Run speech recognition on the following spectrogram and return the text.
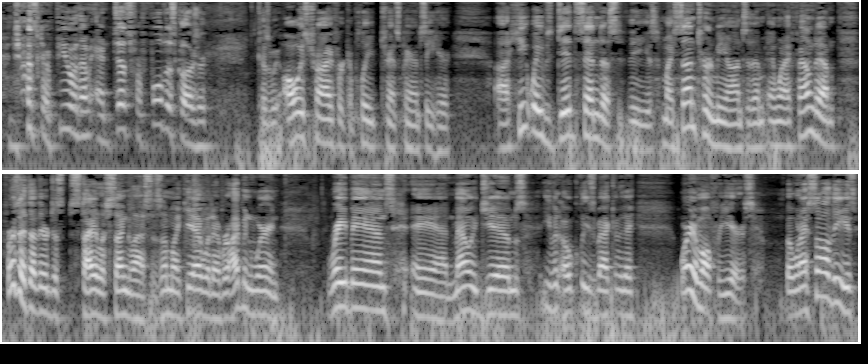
just a few of them. And just for full disclosure, because we always try for complete transparency here, uh, Heat Waves did send us these. My son turned me on to them. And when I found out, first I thought they were just stylish sunglasses. I'm like, yeah, whatever. I've been wearing Ray-Bans and Maui Jims, even Oakley's back in the day, wearing them all for years. But when I saw these,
